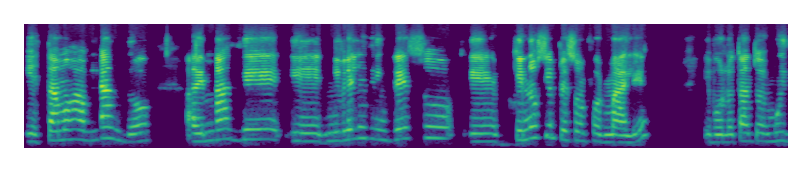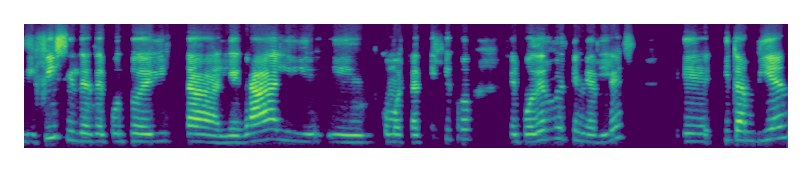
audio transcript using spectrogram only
Y estamos hablando, además de eh, niveles de ingreso eh, que no siempre son formales, y por lo tanto es muy difícil desde el punto de vista legal y, como estratégico el poder retenerles. Eh, y también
